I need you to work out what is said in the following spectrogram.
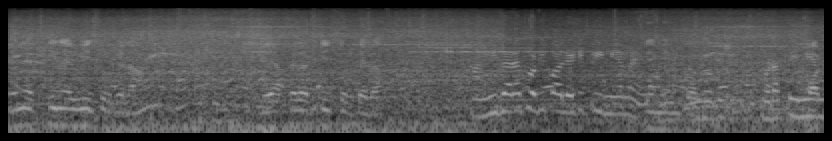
हे नॅपकिन आहे वीस रुपयाला. हे आपल्याला तीस रुपयाला. आणि जरा थोडी क्वालिटी प्रीमियम आहे. थोडा प्रीमियम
